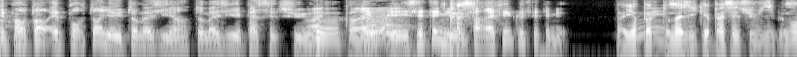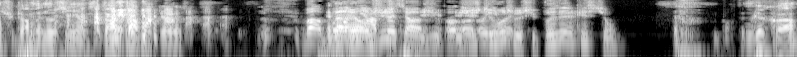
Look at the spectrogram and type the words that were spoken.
Et pourtant, et pourtant, il y a eu Tomasi, hein. Tomasi est passé dessus Ouais. euh, quand même, Et ouais. et c'était mieux. Paraît-il que c'était mieux. Bah, il y a pas que Tomasi qui est passé dessus, visiblement, Superman aussi, hein. C'est pas un pardon que... bon pour Eh ben, revenir alors juste, sur ju- au- au- au justement, niveau- je me suis posé la question. De quoi?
